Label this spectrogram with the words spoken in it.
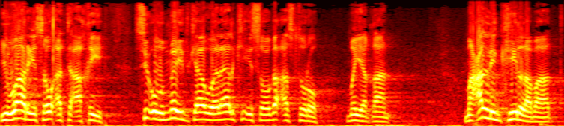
yuwaari saw'ata akhiih si uu meydkaa walaalkii isooga asturo ma yaqaan. Macallinkii labaad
